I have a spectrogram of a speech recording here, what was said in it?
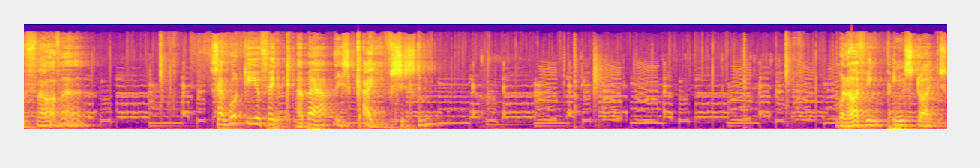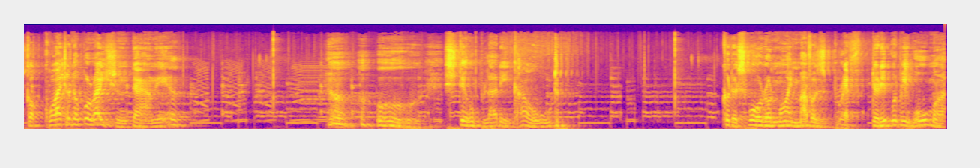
Hello, Father. So, what do you think about this cave system? Well, I think Pinstripe's got quite an operation down here. Oh, oh, still bloody cold. Could have swore on my mother's breath that it would be warmer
